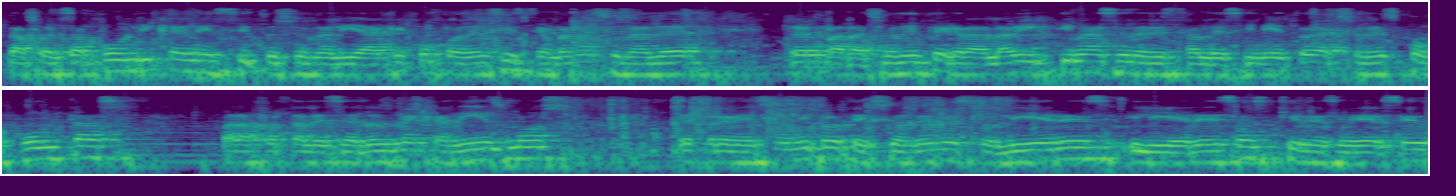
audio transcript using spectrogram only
la Fuerza Pública y la institucionalidad que compone el Sistema Nacional de Reparación Integral a Víctimas en el establecimiento de acciones conjuntas para fortalecer los mecanismos de prevención y protección de nuestros líderes y lideresas quienes ejercen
